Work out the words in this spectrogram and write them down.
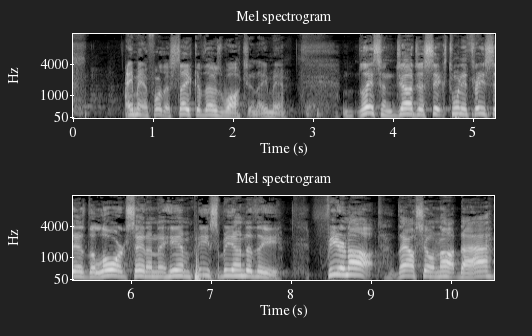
amen. For the sake of those watching. Amen. Listen, Judges 623 says, The Lord said unto him, Peace be unto thee. Fear not, thou shalt not die.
